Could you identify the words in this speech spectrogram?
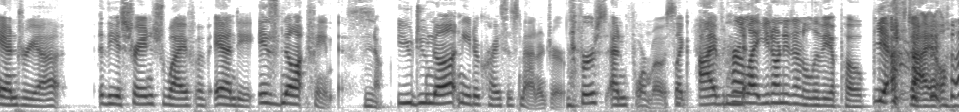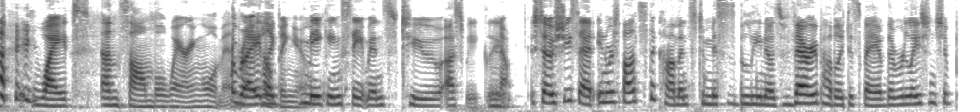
Andrea, the estranged wife of Andy, is not famous. No. You do not need a crisis manager, first and foremost. Like, I've Her ne- like you don't need an Olivia Pope Yeah. style Like- white ensemble wearing woman right like helping you. making statements to us weekly No. so she said in response to the comments to mrs bellino's very public display of the relationship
